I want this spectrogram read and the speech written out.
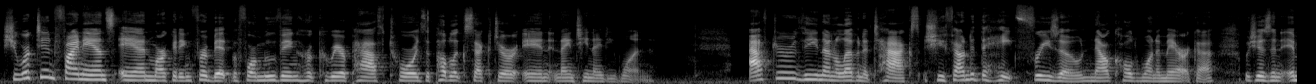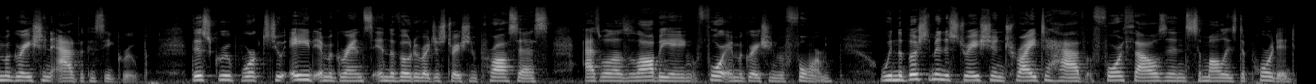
She worked in finance and marketing for a bit before moving her career path towards the public sector in 1991. After the 9 11 attacks, she founded the Hate Free Zone, now called One America, which is an immigration advocacy group. This group worked to aid immigrants in the voter registration process, as well as lobbying for immigration reform. When the Bush administration tried to have 4,000 Somalis deported,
